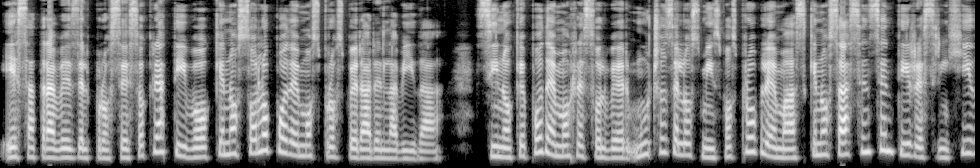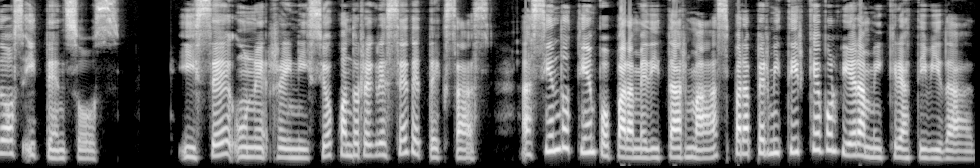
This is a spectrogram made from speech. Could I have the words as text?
Es a través del proceso creativo que no solo podemos prosperar en la vida, sino que podemos resolver muchos de los mismos problemas que nos hacen sentir restringidos y tensos. Hice un reinicio cuando regresé de Texas, haciendo tiempo para meditar más para permitir que volviera mi creatividad.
